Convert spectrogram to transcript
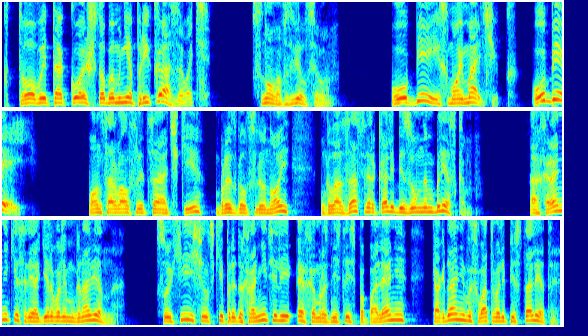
«Кто вы такой, чтобы мне приказывать?» Снова взвился он. «Убей их, мой мальчик! Убей!» Он сорвал с лица очки, брызгал слюной, глаза сверкали безумным блеском. Охранники среагировали мгновенно. Сухие щелчки предохранителей эхом разнеслись по поляне, когда они выхватывали пистолеты.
